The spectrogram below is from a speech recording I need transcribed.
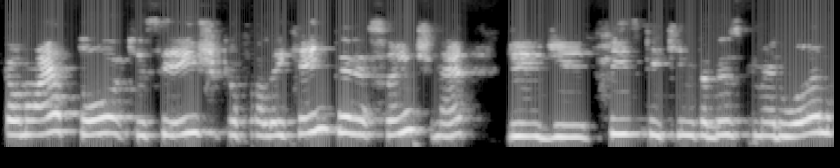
Então, não é à toa que esse eixo que eu falei, que é interessante, né, de, de física e química desde o primeiro ano,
